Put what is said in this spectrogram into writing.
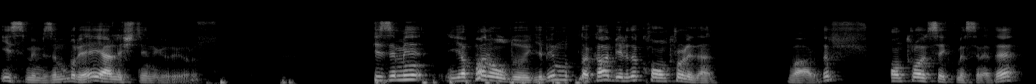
ismimizin buraya yerleştiğini görüyoruz. Çizimi yapan olduğu gibi mutlaka bir de kontrol eden vardır. Kontrol sekmesine de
